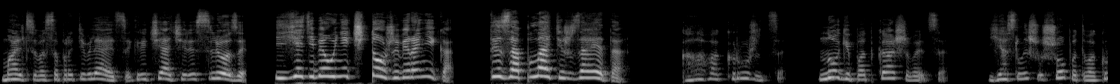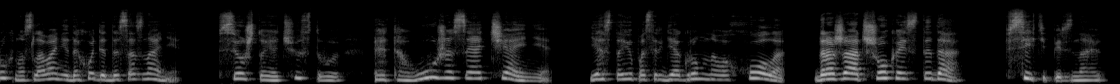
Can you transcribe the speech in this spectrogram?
Мальцева сопротивляется, крича через слезы. «Я тебя уничтожу, Вероника! Ты заплатишь за это!» Голова кружится, ноги подкашиваются. Я слышу шепот вокруг, но слова не доходят до сознания. Все, что я чувствую, это ужас и отчаяние. Я стою посреди огромного холла, дрожа от шока и стыда. Все теперь знают.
